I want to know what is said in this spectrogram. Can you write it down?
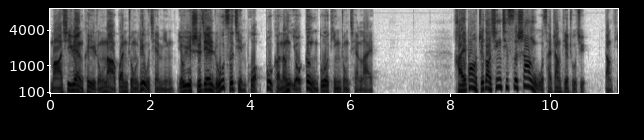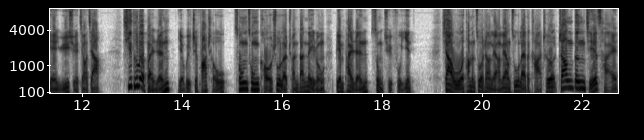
马戏院可以容纳观众六千名，由于时间如此紧迫，不可能有更多听众前来。海报直到星期四上午才张贴出去，当天雨雪交加。希特勒本人也为之发愁，匆匆口述了传单内容，便派人送去复印。下午，他们坐上两辆租来的卡车，张灯结彩，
